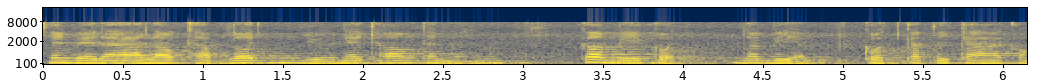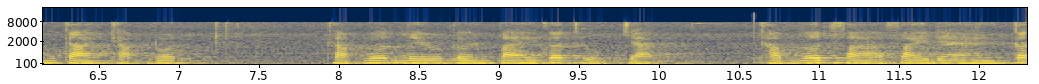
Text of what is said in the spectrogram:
เช่นเวลาเราขับรถอยู่ในท้องถนน ก็มีกฎ ระเบียบกฎกติกาของการขับรถ ขับรถเร็วเกินไปก็ถูกจับ ขับรถฝ่าไฟแดงก็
